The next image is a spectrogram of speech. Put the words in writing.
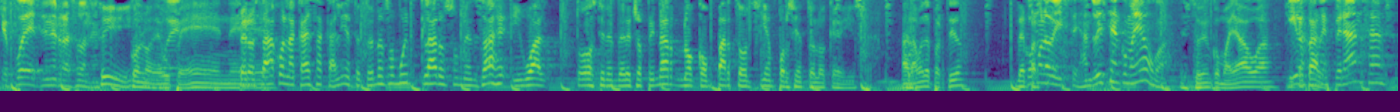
Que puede tener razones. Sí, con lo de. UPN. Pero estaba con la cabeza caliente, entonces no fue muy claro su mensaje. Igual, todos tienen derecho a opinar, no comparto el 100% de lo que dice. Hablamos de partido. De ¿Cómo part- lo viste? ¿Anduviste en Comayagua? Estuve en Comayagua. ¿Ibas con esperanzas?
